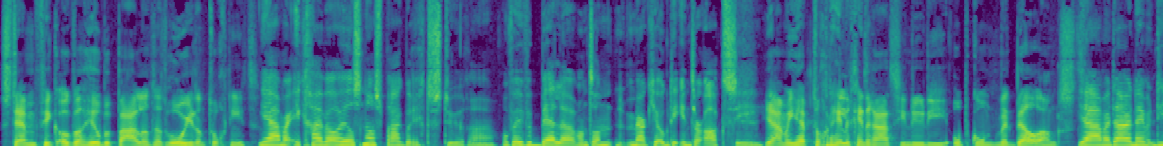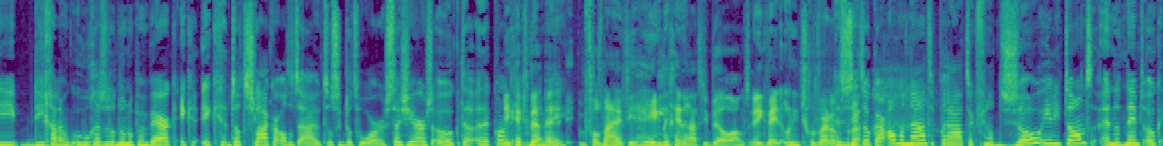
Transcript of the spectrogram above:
Stem vind ik ook wel heel bepalend. Dat hoor je dan toch niet. Ja, maar ik ga wel heel snel spraakberichten sturen. Of even bellen, want dan merk je ook de interactie. Ja, maar je hebt toch een hele generatie nu die opkomt met belangst. Ja, maar daar nemen die, die gaan, hoe gaan ze dat doen op hun werk? Ik, ik, dat sla ik er altijd uit als ik dat hoor. Stagiairs ook, daar, daar kan ik, Ik heb echt niet mee. volgens mij heeft die hele generatie belangst. En ik weet ook niet zo goed waar dat ze zitten elkaar allemaal na te praten. Ik vind dat zo irritant. En dat neemt ook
